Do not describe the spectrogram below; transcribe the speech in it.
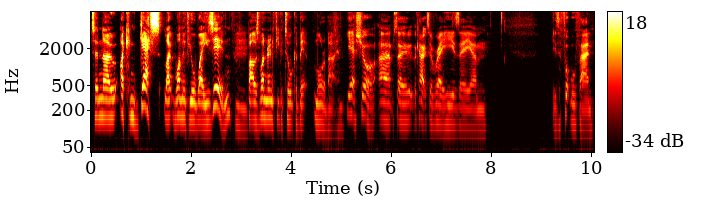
to know. I can guess like one of your ways in, but I was wondering if you could talk a bit more about him. Yeah, sure. Um, so the character of Ray, he is a um, he's a football fan,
